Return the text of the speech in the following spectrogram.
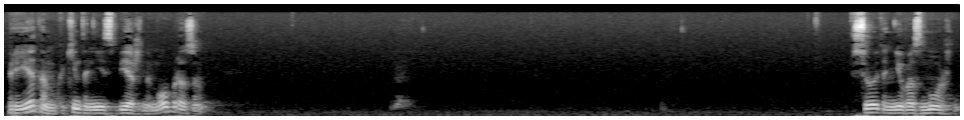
при этом каким-то неизбежным образом все это невозможно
